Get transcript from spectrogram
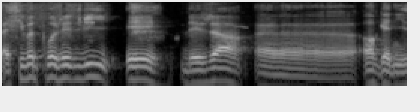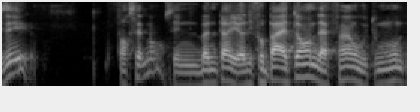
Bah, Si votre projet de vie est déjà euh, organisé, forcément, c'est une bonne période. Il ne faut pas attendre la fin où tout le monde.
